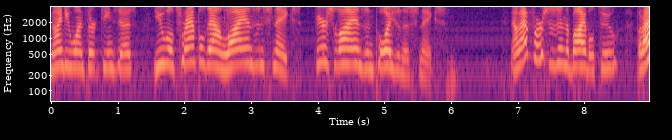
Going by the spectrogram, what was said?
91:13 says, "You will trample down lions and snakes, fierce lions and poisonous snakes. Now, that verse is in the Bible too, but I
